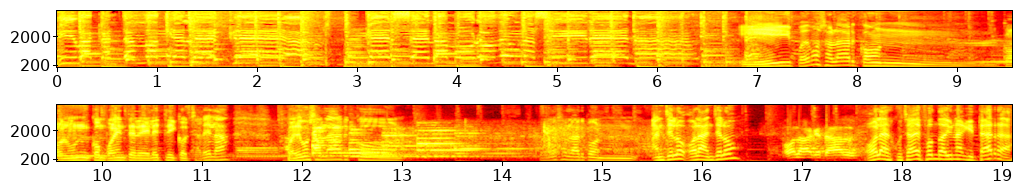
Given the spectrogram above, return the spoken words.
Y va cantando a quien le crea que se enamoró de una sirena. Y podemos hablar con, con un componente de Eléctrico Charela. Podemos hablar con. Podemos hablar con. Ángelo. Hola, Ángelo. Hola, ¿qué tal? Hola, escuchaba de fondo, hay una guitarra.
